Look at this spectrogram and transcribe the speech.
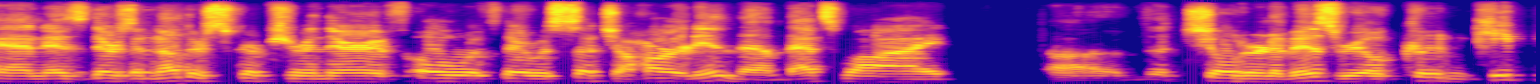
and as there's another scripture in there, if oh, if there was such a heart in them, that's why uh, the children of Israel couldn't keep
